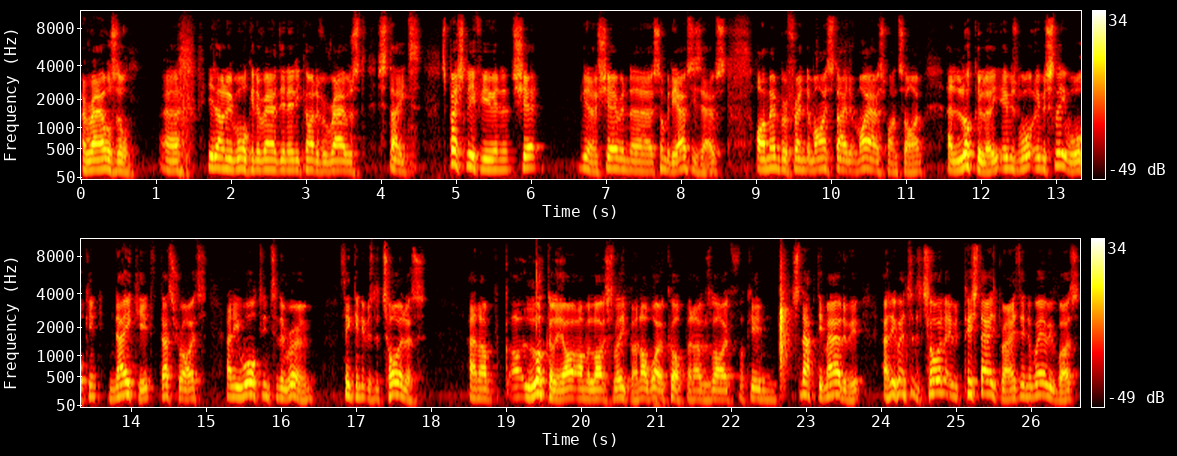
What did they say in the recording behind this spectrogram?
arousal. Uh, you don't want to be walking around in any kind of aroused state, especially if you're in a share, you know, sharing uh, somebody else's house. I remember a friend of mine stayed at my house one time, and luckily he was he was sleepwalking, naked. That's right, and he walked into the room thinking it was the toilet. And I, luckily, I, I'm a light sleeper, and I woke up and I was like, fucking snapped him out of it and he went to the toilet. He was pissed out his brains. Didn't know where he was.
